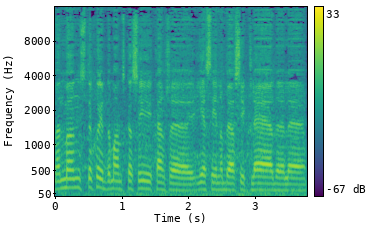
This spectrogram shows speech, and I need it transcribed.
Men mönsterskydd om man ska sy kanske ge sig in och börja sy kläder eller eh,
